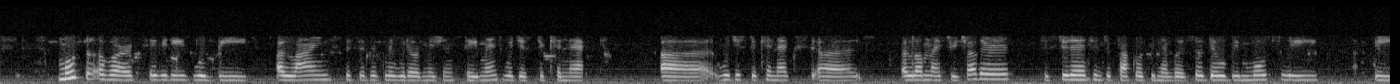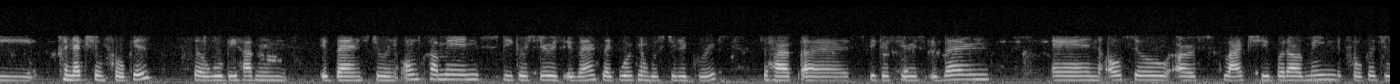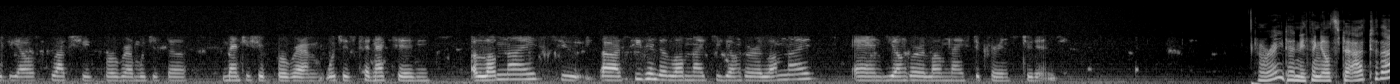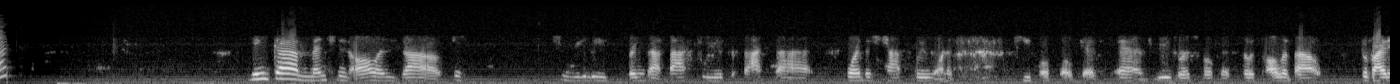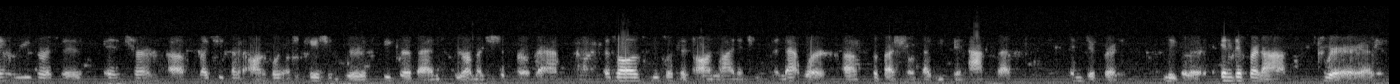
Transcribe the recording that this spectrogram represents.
most of our activities would be aligned specifically with our mission statement, which is to connect uh, which is to connect uh, alumni to each other, to students, and to faculty members. So they will be mostly the connection focused. So we'll be having events during homecoming, speaker series events, like working with student groups to have uh, speaker series events, and also our flagship. But our main focus will be our flagship program, which is the mentorship program, which is connecting alumni to uh, seasoned alumni to younger alumni and younger alumni to current students. All right. Anything else to add to that? I think uh, mentioned it all, and uh, just to really bring that back to you the fact that for this chapter we want to be people focused and resource focused. So it's all about providing resources in terms of, like she said, ongoing education through speaker events, through our mentorship program, as well as resources online in terms of the network of professionals that you can access in different legal in different uh, career areas.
